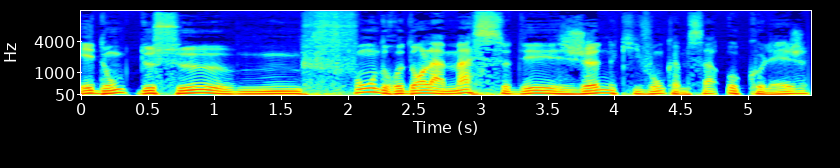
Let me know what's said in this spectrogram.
et donc de se mm, fondre dans la masse des jeunes qui vont comme ça au collège.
